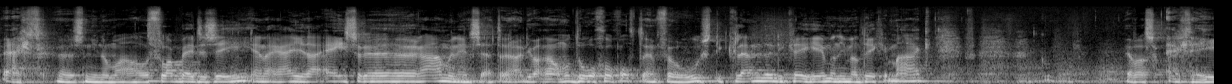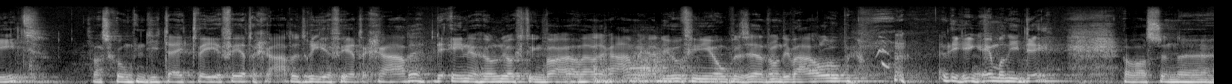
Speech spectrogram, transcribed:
Echt, dat is niet normaal. Vlak bij de zee en dan ga je daar ijzeren ramen in zetten. Nou, die waren allemaal doorgerot en verroest. Die klemden, die kregen helemaal niet meer dichtgemaakt. Het was echt heet. Het was gewoon in die tijd 42 graden, 43 graden. De enige luchting waren, de ramen. Ja, die hoef je niet open te zetten, want die waren al open. die ging helemaal niet dicht. Dat was een... Uh,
